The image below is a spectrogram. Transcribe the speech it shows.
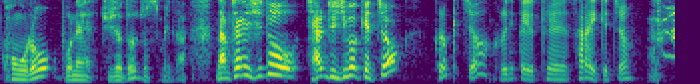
콩으로 보내 주셔도 좋습니다. 남창희 씨도 잘 뒤집었겠죠? 그렇겠죠. 그러니까 이렇게 살아 있겠죠.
